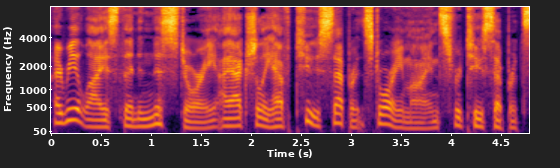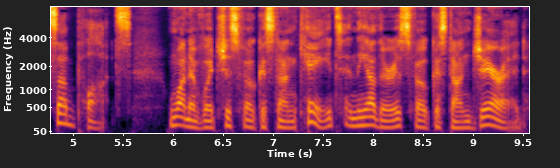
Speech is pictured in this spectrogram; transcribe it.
I realized that in this story I actually have two separate story minds for two separate subplots, one of which is focused on Kate and the other is focused on Jared.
